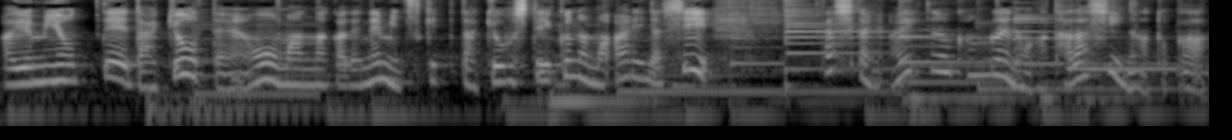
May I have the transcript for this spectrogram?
歩み寄って妥協点を真ん中でね見つけて妥協していくのもありだし確かに相手の考えの方が正しいなとか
